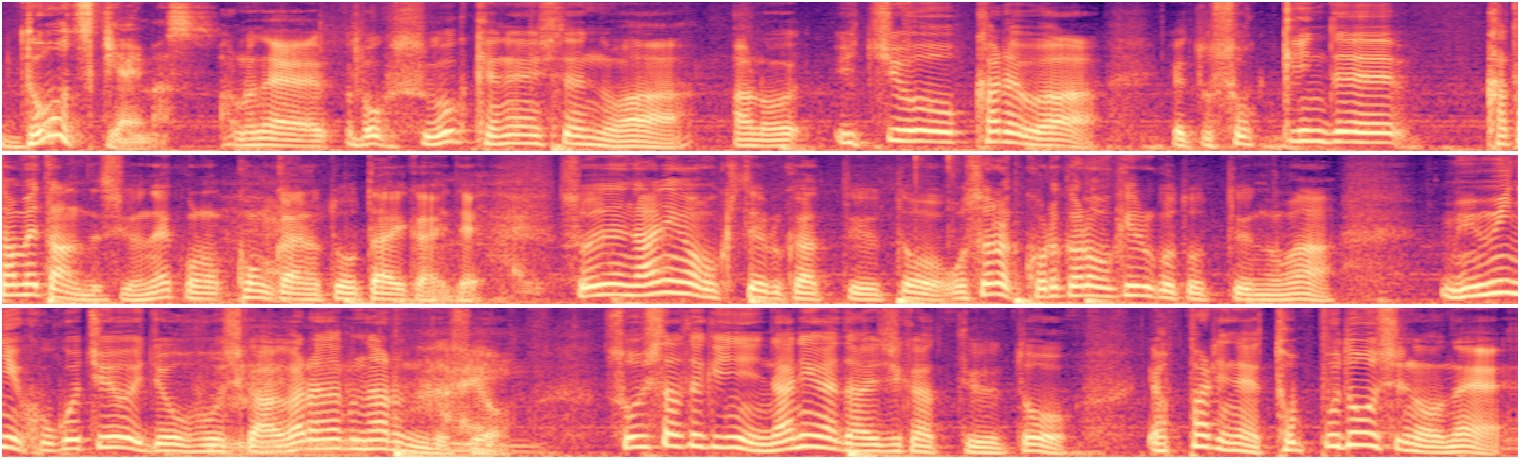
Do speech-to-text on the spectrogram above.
どう付き合います？あのね僕すごく懸念してるのはあの一応彼は、えっと、側近で固めたんですよね、この今回の党大会で。それで何が起きてるかっていうと、おそらくこれから起きることっていうのは、耳に心地よい情報しか上がらなくなるんですよ。そうしたときに何が大事かっていうと、やっぱりね、トップ同士のね、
